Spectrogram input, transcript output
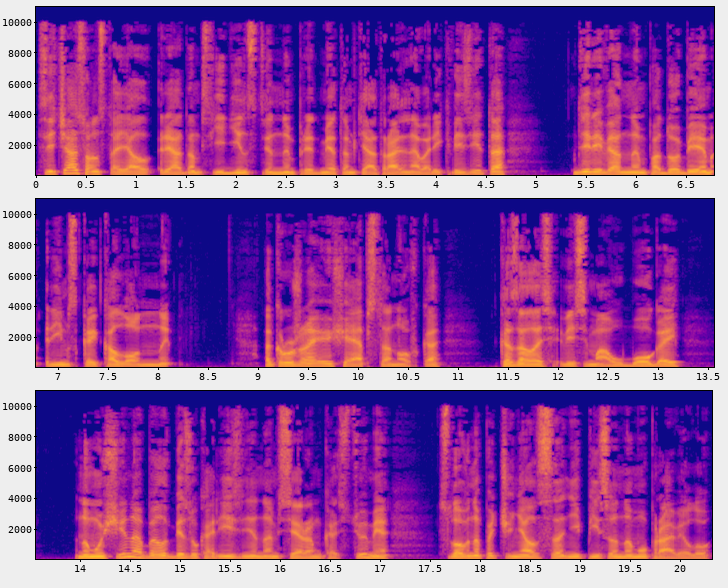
Сейчас он стоял рядом с единственным предметом театрального реквизита – деревянным подобием римской колонны. Окружающая обстановка казалась весьма убогой, но мужчина был в безукоризненном сером костюме, словно подчинялся неписанному правилу.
